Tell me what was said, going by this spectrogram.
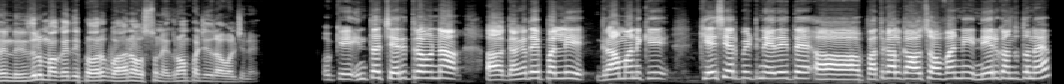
నేను నిధులు మాకైతే ఇప్పటివరకు బాగానే వస్తున్నాయి. గ్రామ పంచాయతీ రావాల్సినవి. ఓకే. ఇంత చరిత్ర ఉన్న గంగదేపల్లి గ్రామానికి కేసీఆర్ పెట్టిన ఏదైతే పథకాలు కావచ్చు అవన్నీ నేరుగా అందుతున్నాయా?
